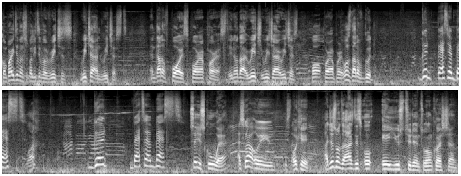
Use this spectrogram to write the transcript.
comparative and superlative of rich is richer and richest, and that of poor is poorer, poorest. You know that rich, richer, richest, poor, poorer, poorest. What's that of good? Good, better, best. What? Good, better, best. Say you school where? I school at OAU. Okay, I just want to ask this OAU student one question.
